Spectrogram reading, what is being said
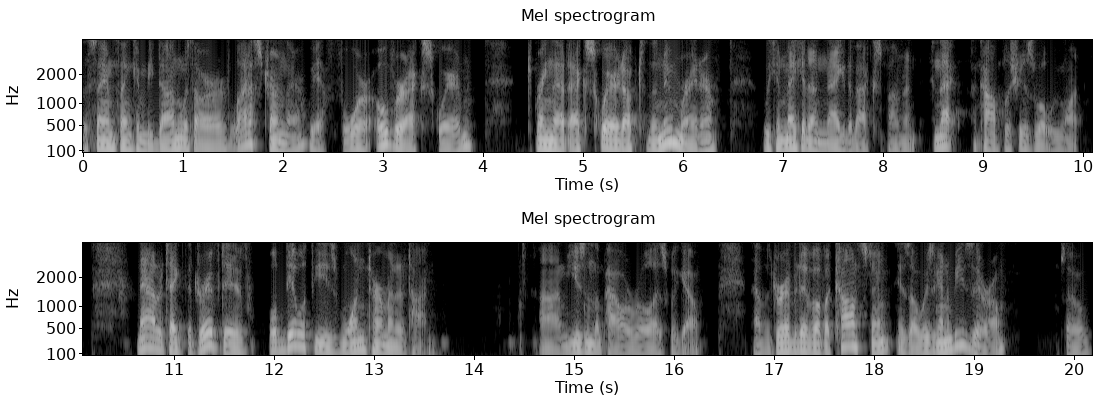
The same thing can be done with our last term there. We have 4 over x squared. To bring that x squared up to the numerator, we can make it a negative exponent, and that accomplishes what we want. Now to take the derivative, we'll deal with these one term at a time um, using the power rule as we go. Now the derivative of a constant is always going to be zero. So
